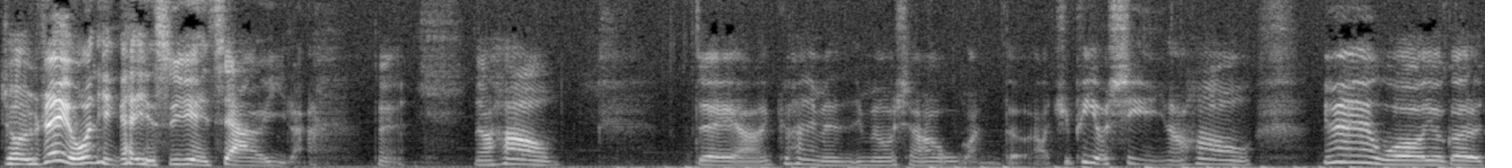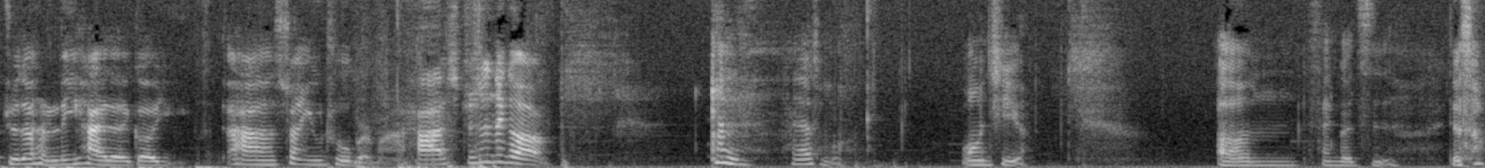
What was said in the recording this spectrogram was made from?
就我觉得有问题应该也是夜驾而已啦，对，然后对、啊，就看你们有没有想要玩的啊，GP 游戏，然后因为我有个觉得很厉害的一个啊，算 YouTuber 嘛，他就是那个 他叫什么？忘记了，嗯，三个字。叫什么？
